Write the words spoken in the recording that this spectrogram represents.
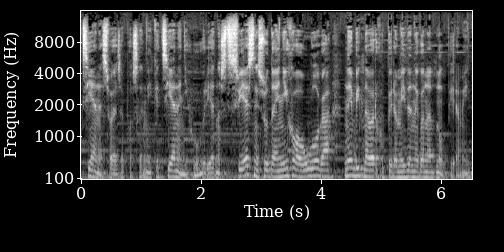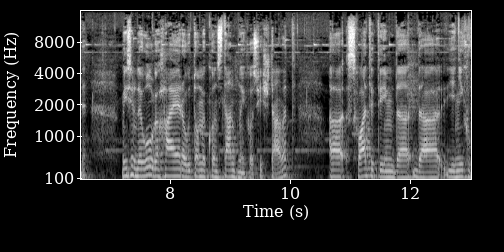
cijene svoje zaposlenike, cijene njihovu vrijednost. Svjesni su da je njihova uloga ne biti na vrhu piramide, nego na dnu piramide. Mislim da je uloga HR-a u tome konstantno ih osvještavati, shvatiti im da, da je njihov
